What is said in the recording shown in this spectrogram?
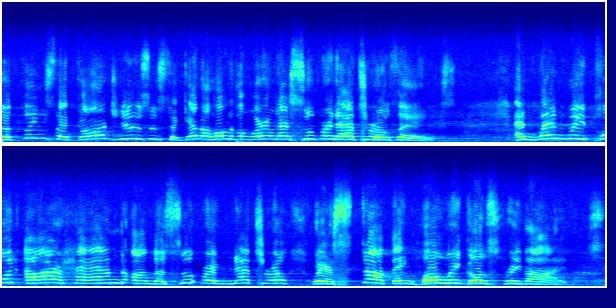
The things that God uses to get a hold of the world are supernatural things. And when we put our hand on the supernatural, we're stopping Holy Ghost revivals.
